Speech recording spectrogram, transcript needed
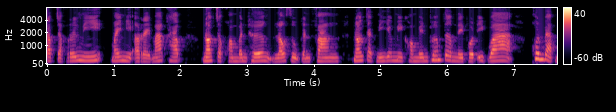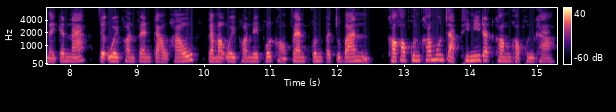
รับจากเรื่องนี้ไม่มีอะไรมากครับ นอกจากความบันเทิงเล่าสู่กันฟัง นอกจากนี้ยังมีคอมเมนต์เพิ่มเติมในโพสต์อีกว่า คนแบบไหนกันนะ จะอวยพรแฟนเก่าเขา แต่มาอวยพรในโพสต์ของแฟนคนปัจจุบัน ขอขอบคุณข้อมูลจากที่นี่ .com ขอบคุณค่ะ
